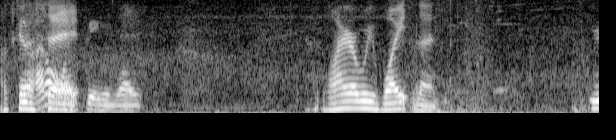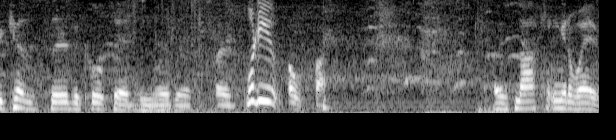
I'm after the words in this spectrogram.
I was gonna say, like being white. why are we white then? Because they're the cool kids and we're the birds. What do you? Oh fuck. I was knocking it away.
